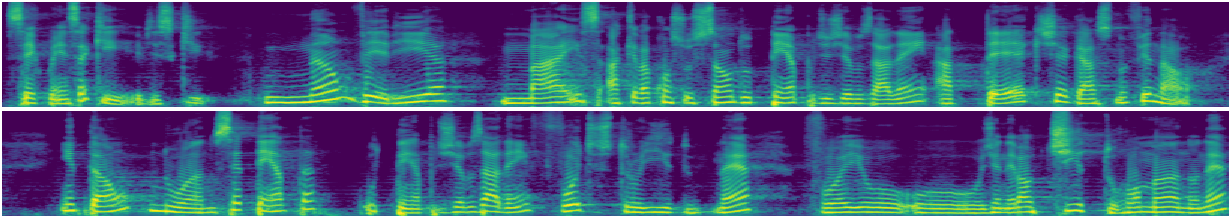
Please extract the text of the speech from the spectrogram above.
sequência aqui. Ele disse que não veria mais aquela construção do templo de Jerusalém até que chegasse no final. Então, no ano 70, o templo de Jerusalém foi destruído, né? Foi o, o general Tito, romano, né?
